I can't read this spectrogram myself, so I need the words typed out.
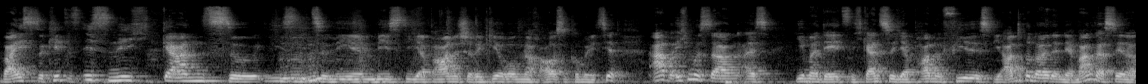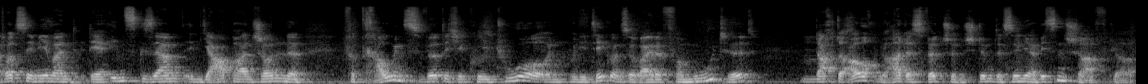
weißt du, okay, das ist nicht ganz so easy zu nehmen, wie es die japanische Regierung nach außen kommuniziert. Aber ich muss sagen, als jemand, der jetzt nicht ganz so japanophil ist wie andere Leute in der Manga-Szene, trotzdem jemand, der insgesamt in Japan schon eine vertrauenswürdige Kultur und Politik und so weiter vermutet, dachte auch, ja, das wird schon stimmen, das sind ja Wissenschaftler.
